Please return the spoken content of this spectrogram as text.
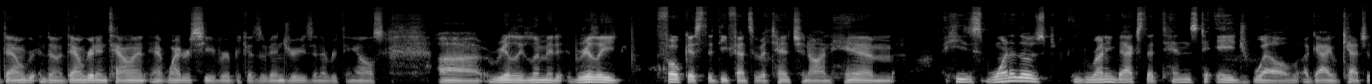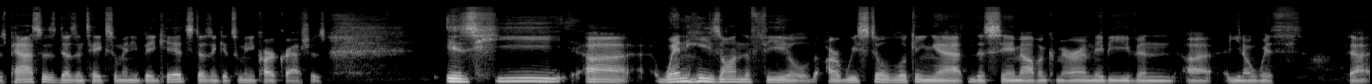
downgrade the downgrade in talent at wide receiver because of injuries and everything else uh, really limited, really focused the defensive attention on him he's one of those running backs that tends to age well. A guy who catches passes, doesn't take so many big hits, doesn't get so many car crashes. Is he uh, when he's on the field? Are we still looking at the same Alvin Kamara and maybe even uh, you know with uh,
